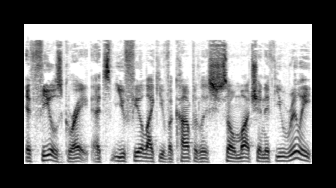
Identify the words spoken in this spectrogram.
it feels great. It's you feel like you've accomplished so much, and if you really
